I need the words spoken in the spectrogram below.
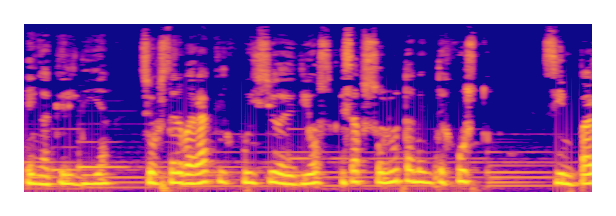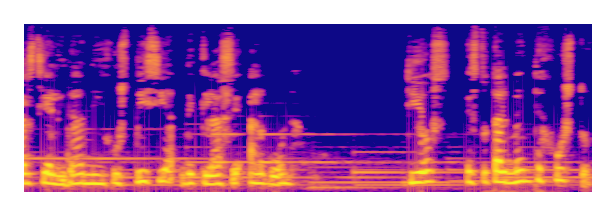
En aquel día se observará que el juicio de Dios es absolutamente justo, sin parcialidad ni injusticia de clase alguna. Dios es totalmente justo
